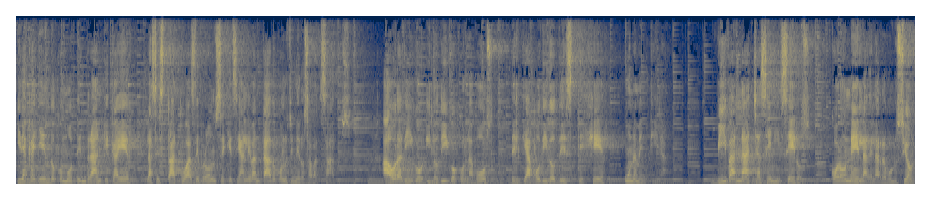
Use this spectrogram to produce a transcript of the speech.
irá cayendo como tendrán que caer las estatuas de bronce que se han levantado con los dineros avanzados. Ahora digo y lo digo con la voz del que ha podido destejer una mentira. Viva Nacha Ceniceros, coronela de la revolución.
